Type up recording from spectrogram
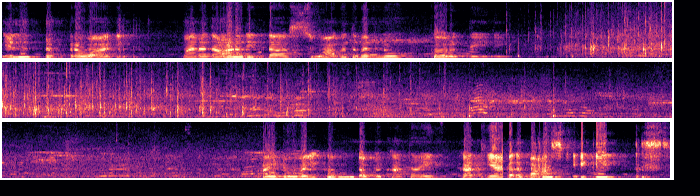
ಎಲ್ಲ ಪರವಾಗಿ ಮನದಾಳದಿಂದ ಸ್ವಾಗತವನ್ನು ಕೋರುತ್ತೇನೆ. I do welcome Dr. Katai Katya for the past 80 years.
